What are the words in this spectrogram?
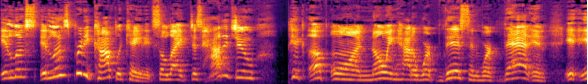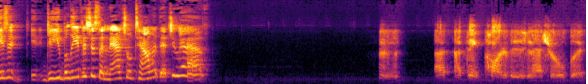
it looks, it looks pretty complicated. So, like, just how did you pick up on knowing how to work this and work that? And it, is it, it, do you believe it's just a natural talent that you have? Hmm. I, I think part of it is natural, but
